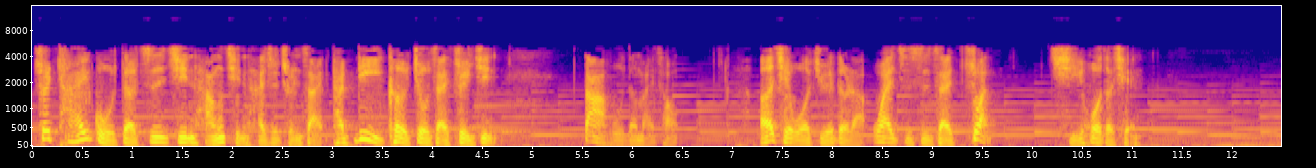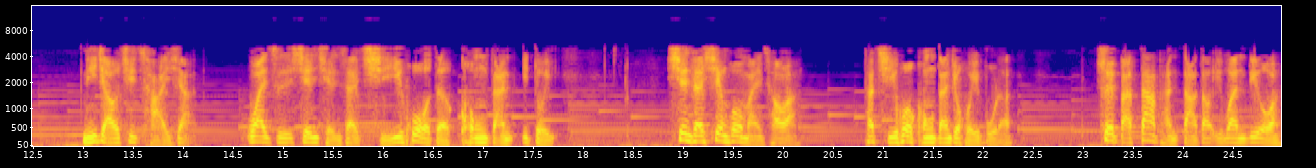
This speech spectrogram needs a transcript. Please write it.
所以台股的资金行情还是存在，它立刻就在最近大幅的买超，而且我觉得啦，外资是在赚期货的钱。你只要去查一下，外资先前在期货的空单一堆，现在现货买超啊，它期货空单就回补了，所以把大盘打到一万六啊，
